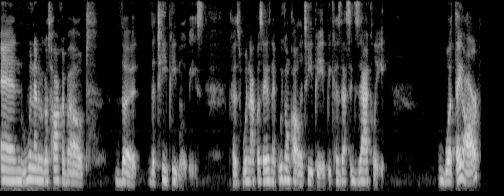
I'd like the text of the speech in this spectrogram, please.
And we're not even gonna talk about the the TP movies because we're not gonna say his name. We're gonna call it TP because that's exactly what they are.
